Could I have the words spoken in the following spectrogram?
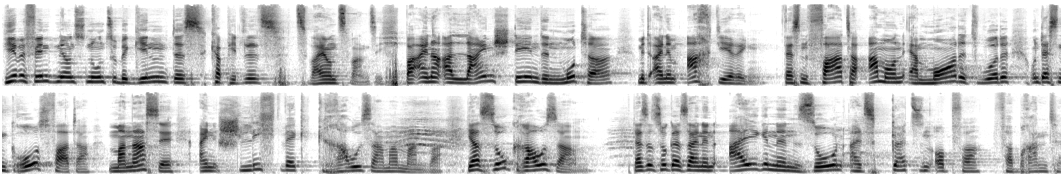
Hier befinden wir uns nun zu Beginn des Kapitels 22 bei einer alleinstehenden Mutter mit einem Achtjährigen, dessen Vater Ammon ermordet wurde und dessen Großvater Manasse ein schlichtweg grausamer Mann war. Ja, so grausam, dass er sogar seinen eigenen Sohn als Götzenopfer verbrannte.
